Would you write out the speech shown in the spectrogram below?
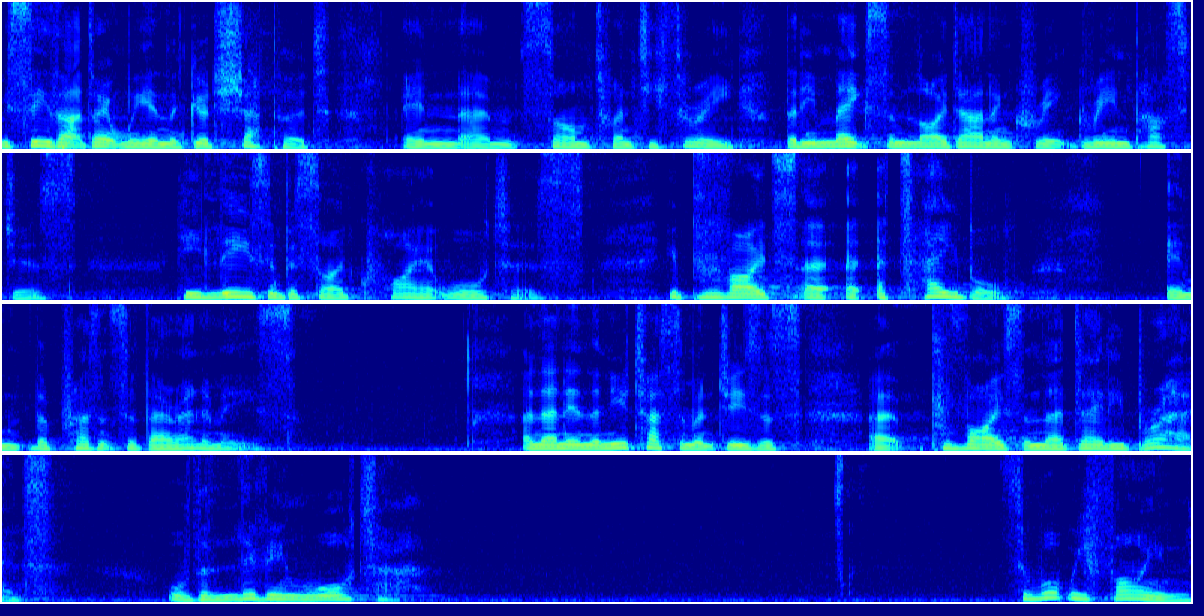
We see that, don't we, in the Good Shepherd in um, Psalm 23, that he makes them lie down in green pastures. He leads them beside quiet waters. He provides a, a, a table in the presence of their enemies. And then in the New Testament, Jesus uh, provides them their daily bread or the living water. So, what we find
